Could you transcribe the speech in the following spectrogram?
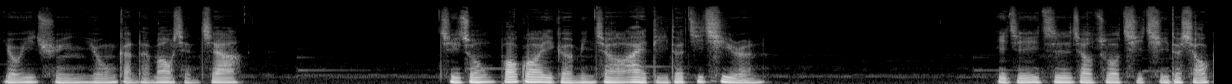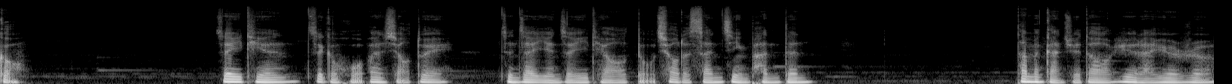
有一群勇敢的冒险家。其中包括一个名叫艾迪的机器人，以及一只叫做琪琪的小狗。这一天，这个伙伴小队正在沿着一条陡峭的山径攀登。他们感觉到越来越热，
